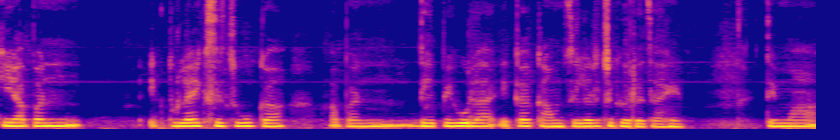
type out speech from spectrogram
की आपण एक तुला एक सुचवू का? आपण दीपिहूला एका काउन्सिलरची गरज आहे. तेव्हा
